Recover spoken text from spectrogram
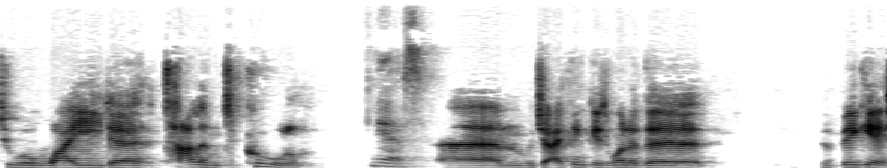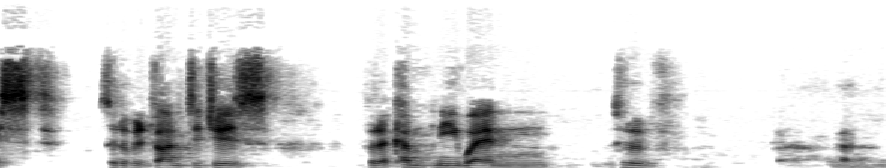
to a wider talent pool. Yes. Um, which I think is one of the the biggest sort of advantages for a company when sort of, uh,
